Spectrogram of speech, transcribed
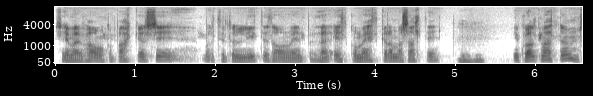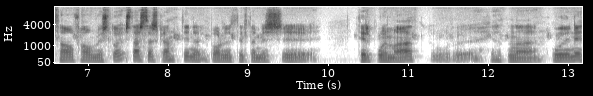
sem að við fáum okkur bakkelsi, bara til dælu lítið, þá erum við einberða 1,1 gröma salti Mm -hmm. Í kvöldmatnum þá fáum við starsta skantin, borðum til dæmis uh, tilbúin mat úr uh, hérna búðinni,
